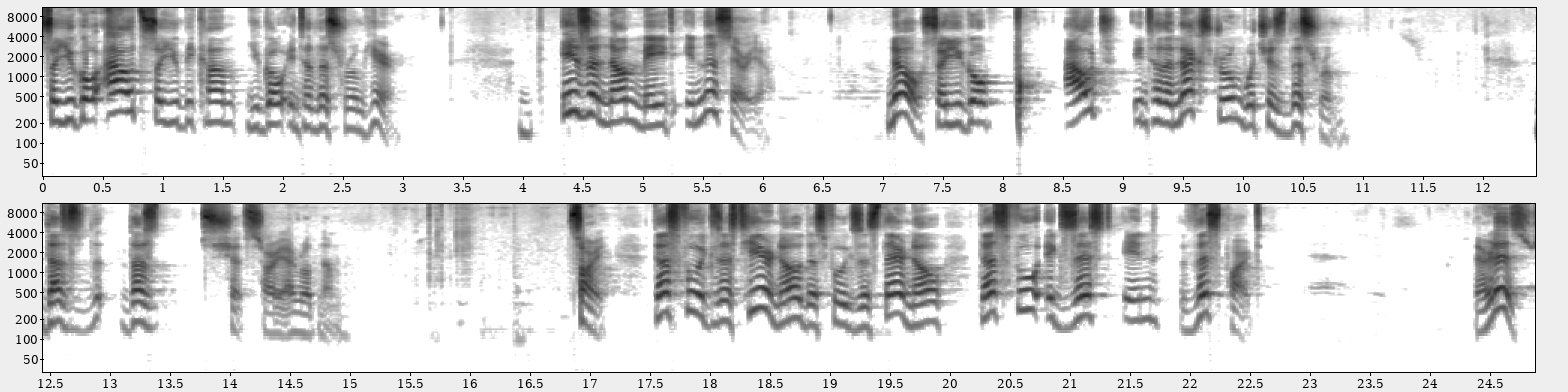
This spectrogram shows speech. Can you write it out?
So you go out, so you become, you go into this room here. Is a num made in this area? No, so you go out into the next room, which is this room. Does, does, shit, sorry, I wrote num. Sorry. Does foo exist here? No. Does foo exist there? No. Does foo exist in this part? There it is.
